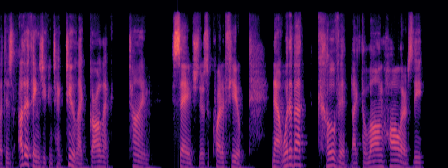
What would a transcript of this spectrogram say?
But there's other things you can take too, like garlic, thyme, sage. There's quite a few. Now, what about COVID, like the long haulers, the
